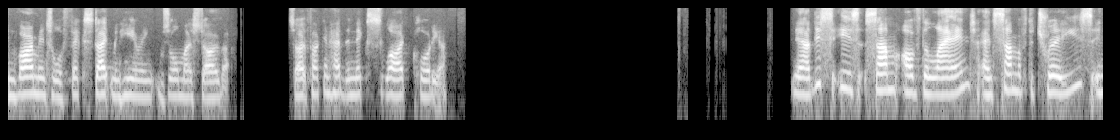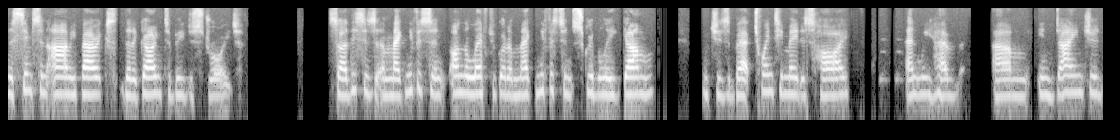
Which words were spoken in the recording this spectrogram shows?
environmental effects statement hearing was almost over. So if I can have the next slide, Claudia. Now, this is some of the land and some of the trees in the Simpson Army Barracks that are going to be destroyed. So this is a magnificent, on the left, we've got a magnificent scribbly gum, which is about 20 metres high. And we have um, endangered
